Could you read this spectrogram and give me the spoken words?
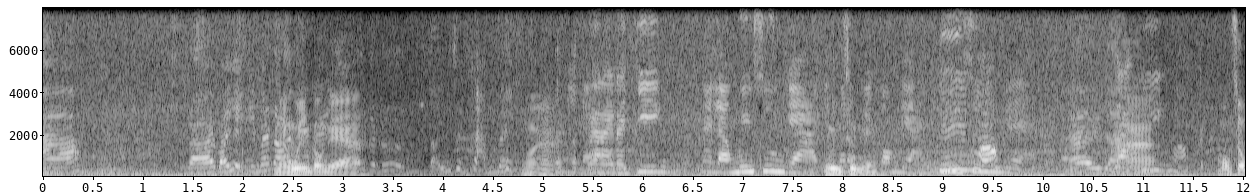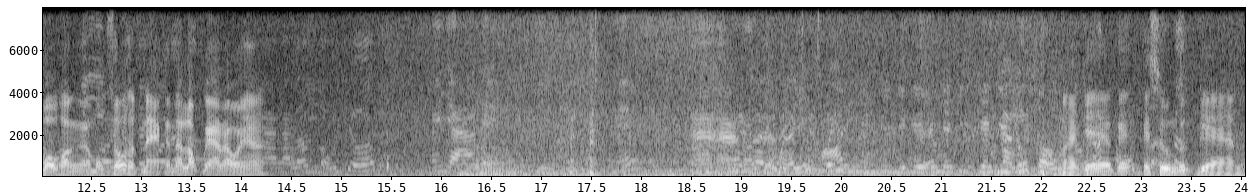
À. Rồi, bởi vậy chị mới nói. này nguyên con gà tự đi. wow. Gà này là chiên. Này là nguyên xương gà. chứ Nguyên xương gà. Con gà. Chiên Nguyên xương hả? gà. Đây. Là À. chiên hả? một số bộ phận một số thịt nạc người ta lóc ra rồi ha Là, là lớn tuổi chưa? Cái gà này. À, à, rồi Này cái cái cái xương ức gà nè.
